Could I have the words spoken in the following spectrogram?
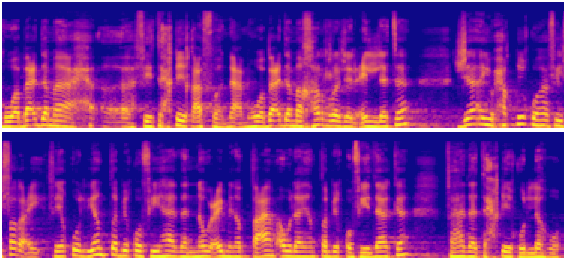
هو بعدما في تحقيق عفوا نعم هو بعدما خرج العلة جاء يحققها في الفرع فيقول ينطبق في هذا النوع من الطعام أو لا ينطبق في ذاك فهذا تحقيق له.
